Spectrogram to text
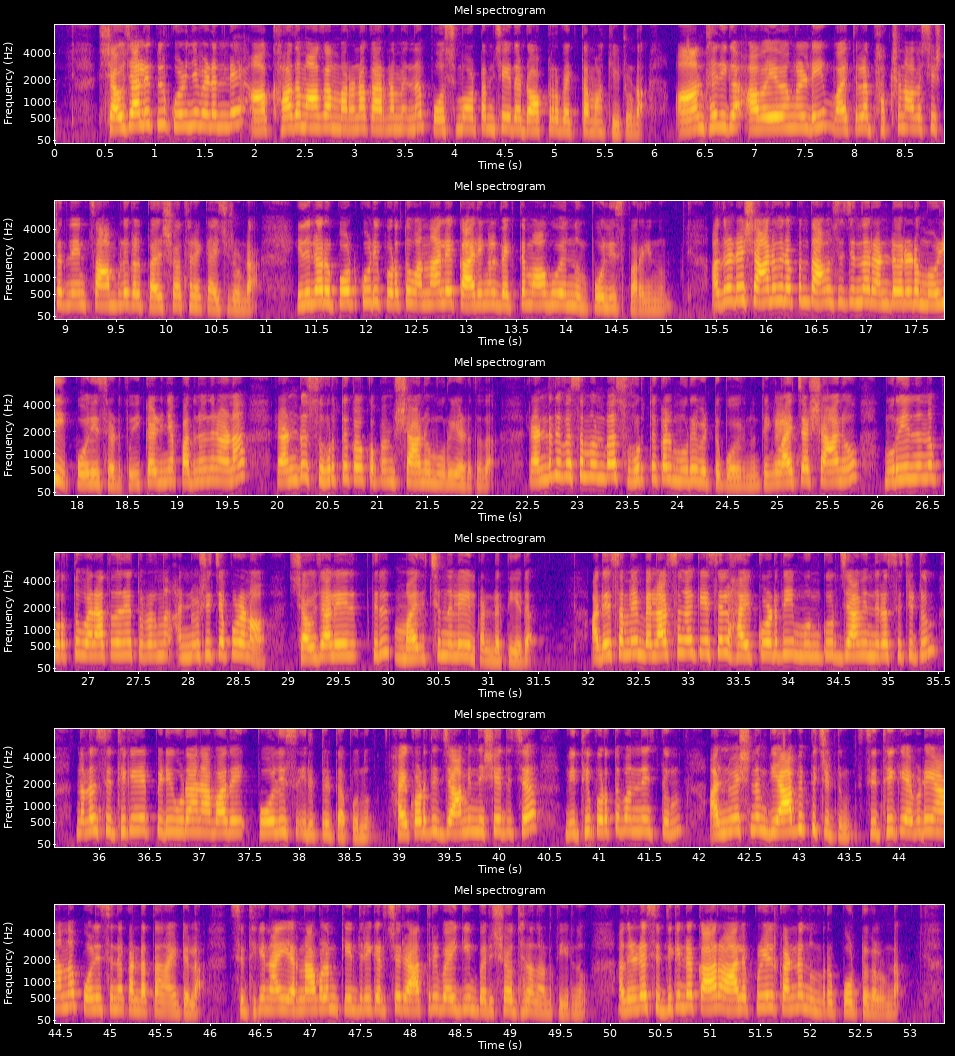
ശൗചാലയത്തിൽ കുഴഞ്ഞു വീണതിന്റെ ആഘാതമാകാം മരണകാരണമെന്ന് പോസ്റ്റ്മോർട്ടം ചെയ്ത ഡോക്ടർ വ്യക്തമാക്കിയിട്ടുണ്ട്. ആന്തരിക അവയവങ്ങളുടെയും വയറ്റിലെ ഭക്ഷണാവശിഷ്ടത്തിന്റെയും സാമ്പിളുകൾ പരിശോധനയ്ക്ക് അയച്ചിട്ടുണ്ട്. ഇതിന്റെ റിപ്പോർട്ട് കൂടി പുറത്തു വന്നാലേ കാര്യങ്ങൾ വ്യക്തമാകൂ എന്നും പോലീസ് പറയുന്നു. അതിനിടെ ഷാനുവിനൊപ്പം താമസിച്ചിരുന്ന രണ്ടുപേരുടെ മൊഴി പോലീസ് എടുത്തു. ഇക്കഴിഞ്ഞ പതിനൊന്നിനാണ് രണ്ട് സുഹൃത്തുക്കൾക്കൊപ്പം ഷാനു മുറിയെടുത്തത്. രണ്ട് ദിവസം മുൻപ് സുഹൃത്തുക്കൾ മുറി വിട്ടു പോയിരുന്നു. തിങ്കളാഴ്ച ഷാനു മുറിയിൽ നിന്ന് പുറത്തു വരാത്തതിനെ തുടർന്ന് അന്വേഷിച്ചപ്പോഴാണോ ശൗചാലയത്തിൽ മരിച്ച നിലയിൽ കണ്ടെത്തിയത്. അതേസമയം ബലാത്സംഗ കേസിൽ ഹൈക്കോടതി മുൻകൂർ ജാമ്യം നിരസിച്ചിട്ടും നടൻ സിദ്ദിഖിനെ പിടികൂടാനാവാതെ പോലീസ് ഇരുട്ടിൽ തപ്പുന്നു. ഹൈക്കോടതി ജാമ്യം നിഷേധിച്ച് വിധി പുറത്തു വന്നിട്ടും അന്വേഷണം വ്യാപിപ്പിച്ചിട്ടും സിദ്ദിഖ് എവിടെയാണെന്ന് പോലീസിന് കണ്ടെത്താനായിട്ടില്ല. സിദ്ദിഖിനായി എറണാകുളം കേന്ദ്രീകരിച്ച് രാത്രി വൈകിയും പരിശോധന നടത്തിയിരുന്നു. അതിനിടെ സിദ്ദിഖിന്റെ കാർ ആലപ്പുഴയിൽ കണ്ടെന്നും റിപ്പോർട്ടുകളുണ്ട്.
